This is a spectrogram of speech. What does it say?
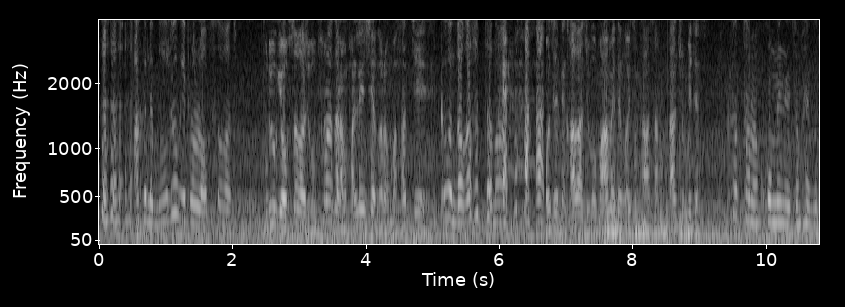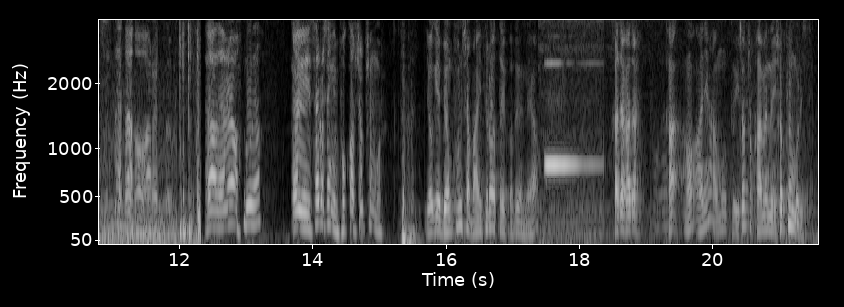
아 근데 무력이 별로 없어가지고 무력이 없어가지고 프라다랑 발렌시아가랑 막 샀지. 그건 너가 샀잖아 어쨌든 가가지고 마음에 든 거 있으면 다 사. 난 준비됐어. 그렇다면 고민을 좀 해보지 어 알았어. 야 내려. 뭐야? 여기 새로 생긴 복합 쇼핑몰. 여기에 명품샵 많이 들어왔다 했거든 내가. 가자 가자. 가, 어 아니야 아무것도 저쪽 가면은 쇼핑몰 있어.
